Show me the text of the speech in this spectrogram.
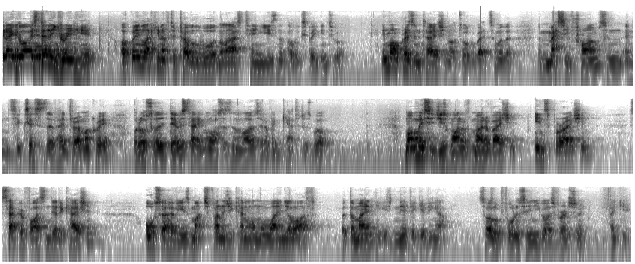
G'day guys, Danny Green here. I've been lucky enough to travel the world in the last 10 years in the public speaking tour. In my presentation I talk about some of the, the massive triumphs and, and successes I've had throughout my career, but also the devastating losses and lows that I've encountered as well. My message is one of motivation, inspiration, sacrifice and dedication, also having as much fun as you can along the way in your life, but the main thing is never giving up. So I look forward to seeing you guys very soon. Thank you.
